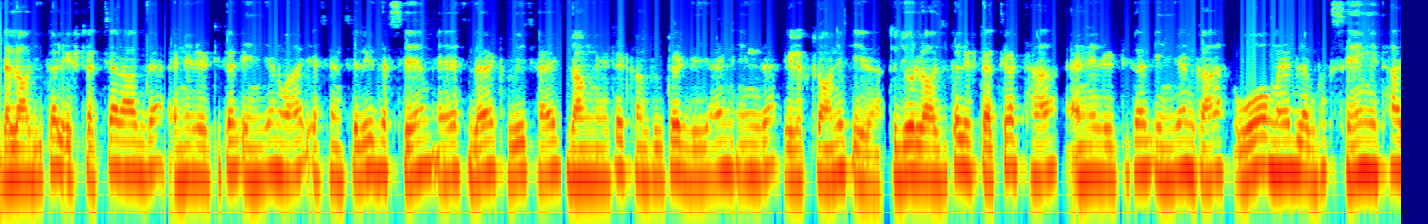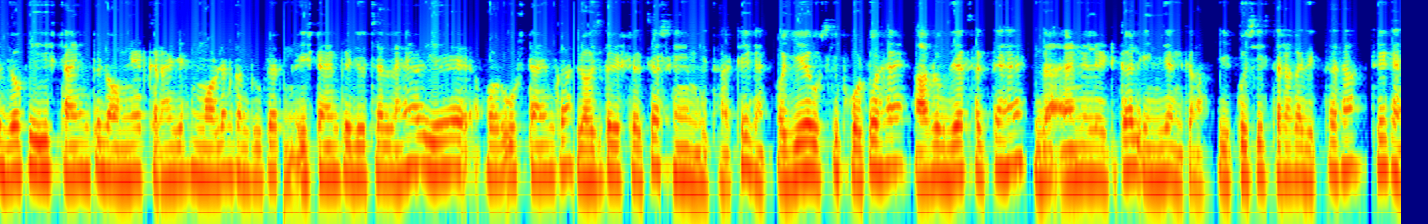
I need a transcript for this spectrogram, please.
The logical structure of the analytical engine was essentially the same as that which has dominated computer design in the electronic era तो जो लॉजिकल स्ट्रक्चर था एनालिटिकल इंजन का, वो मतलब लगभग सेम ही था, जो कि इस टाइम पे डोमिनेट कर रहे हैं। जैसे मॉडर्न कंप्यूटर इस टाइम पे जो चल रहे हैं ये और उस टाइम का लॉजिकल स्ट्रक्चर सेम ही था, ठीक है? और ये उसकी फ़ोटो है, आप लोग देख सकते हैं द एनालिटिकल इंजन का। ये कुछ इस तरह का दिखता था, ठीक है?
